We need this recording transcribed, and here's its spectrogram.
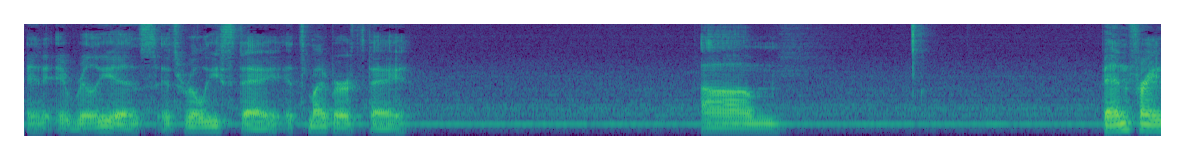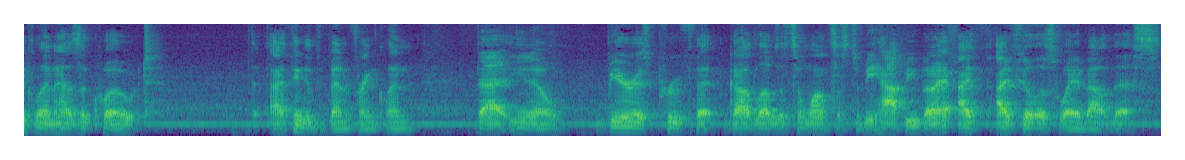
It, it really is. It's release day. It's my birthday. Um, ben Franklin has a quote. I think it's Ben Franklin that you know beer is proof that God loves us and wants us to be happy. But I, I, I feel this way about this.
